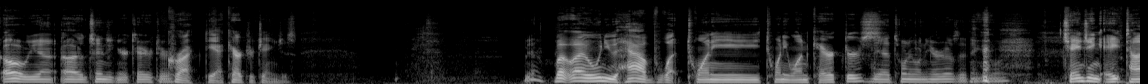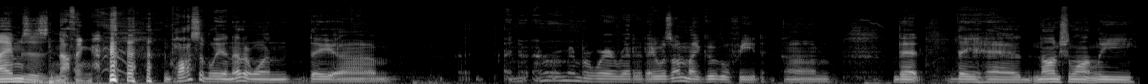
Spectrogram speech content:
Oh yeah, uh, changing your character. Correct. Yeah, character changes. Yeah, But I mean, when you have what 20, 21 characters, yeah, twenty one heroes I think it was. changing eight times is nothing. and possibly another one. They um, I don't, remember where I read it. It was on my Google feed. Um, that they had nonchalantly,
